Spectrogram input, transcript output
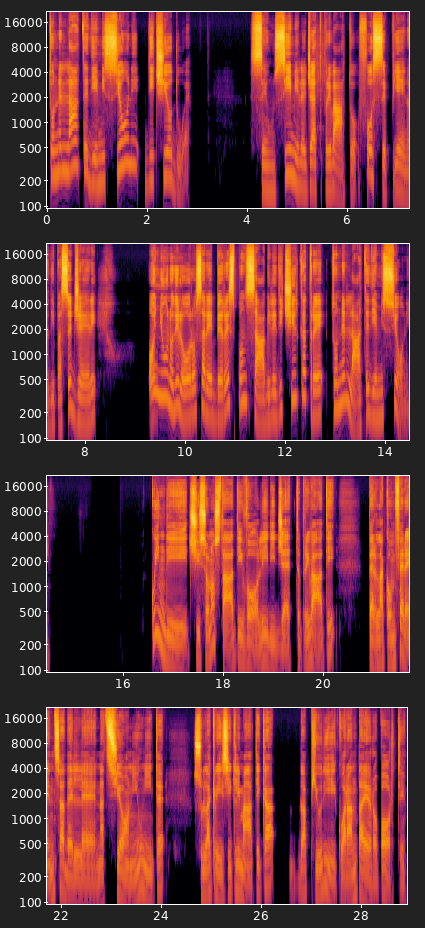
tonnellate di emissioni di CO2. Se un simile jet privato fosse pieno di passeggeri, ognuno di loro sarebbe responsabile di circa 3 tonnellate di emissioni. Quindi ci sono stati voli di jet privati per la conferenza delle Nazioni Unite sulla crisi climatica da più di 40 aeroporti.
